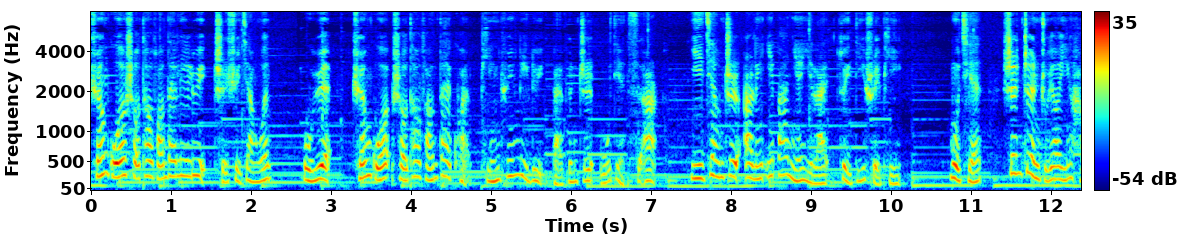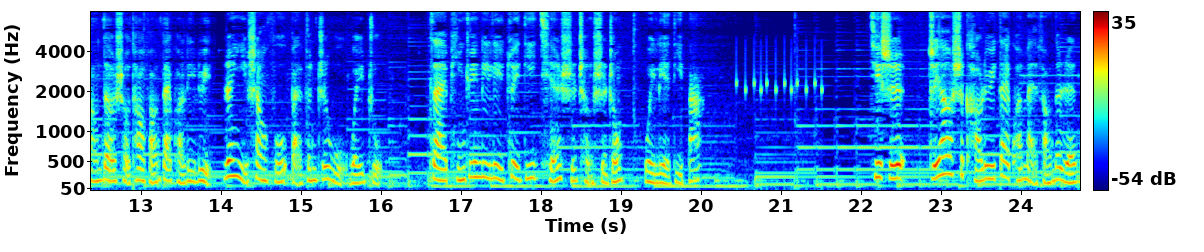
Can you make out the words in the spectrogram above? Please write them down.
全国首套房贷利率持续降温。五月，全国首套房贷款平均利率百分之五点四二，已降至二零一八年以来最低水平。目前，深圳主要银行的首套房贷款利率仍以上浮百分之五为主，在平均利率最低前十城市中位列第八。其实，只要是考虑贷款买房的人，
